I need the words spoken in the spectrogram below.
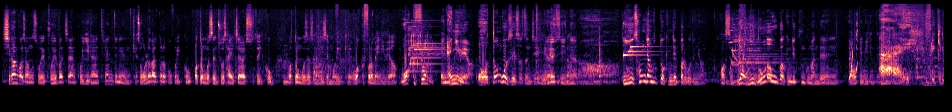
시간과 장소에 구애받지 않고 일하는 트렌드는 계속 올라갈 거라 보고 있고 어떤 곳은 주 4일째 할 수도 있고 어떤 곳에서는 이제 뭐 이렇게 워크 프롬 애니웨어 워크 프롬 애니웨어 어떤 곳에서든지 일할 수 있는 아, 이게 성장 속도가 굉장히 빠르거든요. 맞습니다. 야 이 노하우가 굉장히 궁금한데 영업 비밀인데. 아이 우리끼리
